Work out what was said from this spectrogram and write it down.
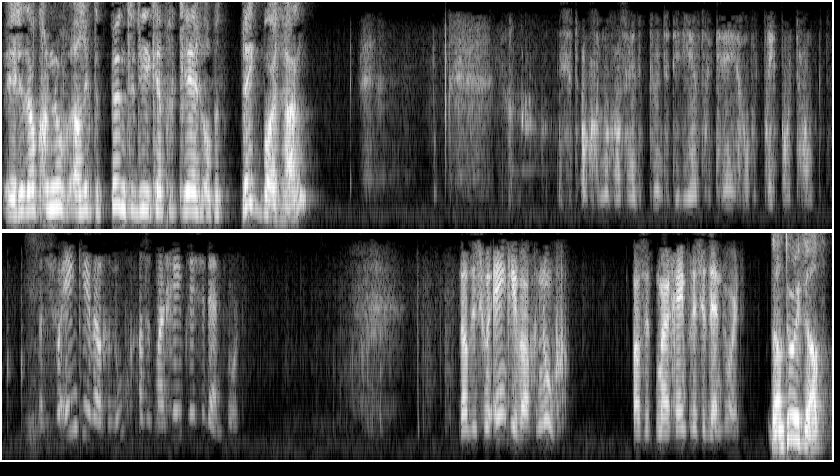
Is het ook genoeg als ik de punten die ik heb gekregen op het prikbord hang? Is het ook genoeg als hij de punten die hij heeft gekregen op het prikbord hangt? Dat is voor één keer wel genoeg, als het maar geen president wordt. Dat is voor één keer wel genoeg, als het maar geen president wordt. Dan doe ik dat.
